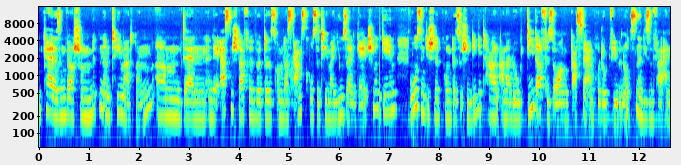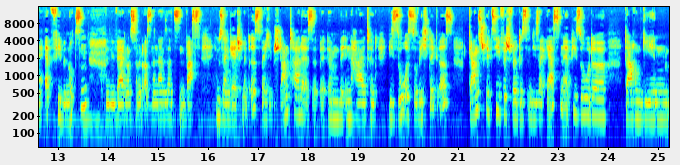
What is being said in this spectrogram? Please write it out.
Okay, da sind wir auch schon mitten im Thema drin, ähm, denn in der ersten Staffel wird es um das ganz große Thema User Engagement gehen. Wo sind die Schnittpunkte zwischen digital und analog, die dafür sorgen, dass wir ein Produkt viel benutzen, in diesem Fall eine App viel benutzen? Wir werden uns damit auseinandersetzen, was User Engagement ist, welche Bestandteile es ähm, beinhaltet, wieso es so wichtig ist. Ganz spezifisch wird es in dieser ersten Episode darum gehen,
